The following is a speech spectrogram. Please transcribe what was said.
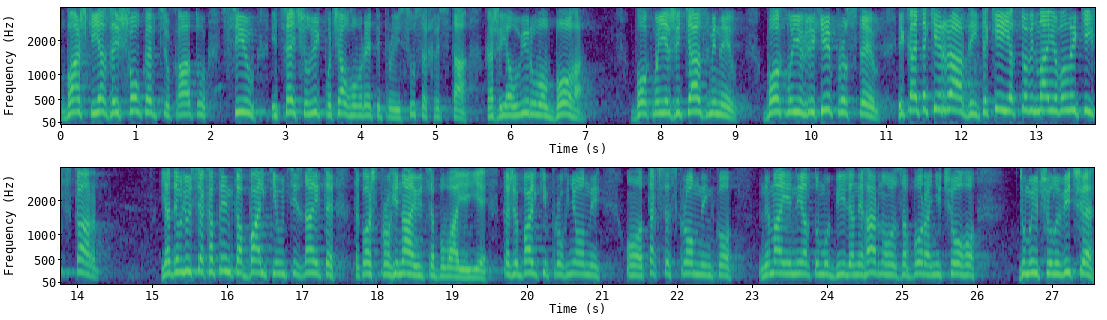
важкі. Я зайшов в цю хату, сів, і цей чоловік почав говорити про Ісуса Христа. Каже, я увірував в Бога. Бог моє життя змінив, Бог мої гріхи простив. І каже, такий радий, такий, як то він має великий скарб. Я дивлюся, хатинка, бальки у ці, знаєте, також прогинаються, буває є. Каже, бальки прогньоні, о, так все скромненько, немає ні автомобіля, ні гарного забора, нічого. Думаю, чоловіче,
